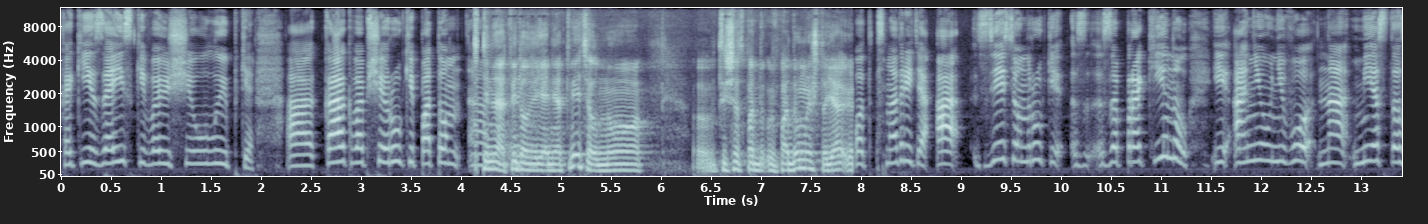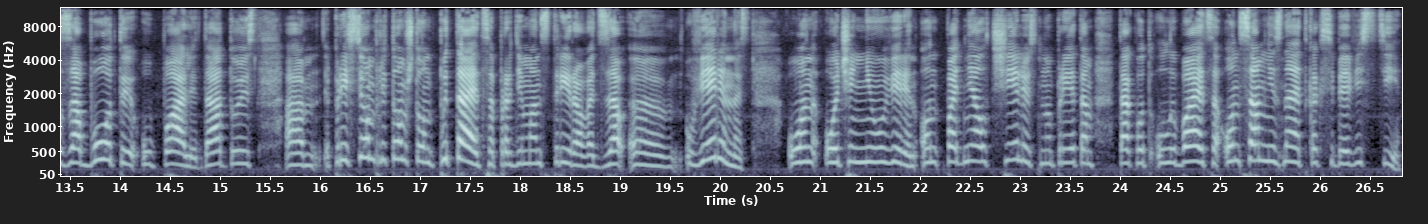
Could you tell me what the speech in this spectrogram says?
какие заискивающие улыбки, а, как вообще руки потом... А, не ответил я не ответил, но э, ты сейчас подумаешь, что я... Вот, смотрите, а здесь он руки запрокинул, и они у него на место заботы упали, да, то есть э, при всем при том, что он пытается продемонстрировать за, э, уверенность, он очень не уверен он поднял челюсть но при этом так вот улыбается. Он сам не знает как себя вести.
